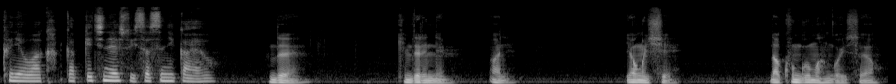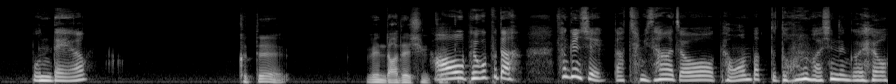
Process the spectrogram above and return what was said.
그녀와 가깝게 지낼 수 있었으니까요. 근데 김 대리님, 아니, 영은 씨, 나 궁금한 거 있어요. 뭔데요? 그때 왜 나 대신 그렇게... 아우 배고프다. 상균 씨, 나 참 이상하죠. 병원 밥도 너무 맛있는 거예요.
